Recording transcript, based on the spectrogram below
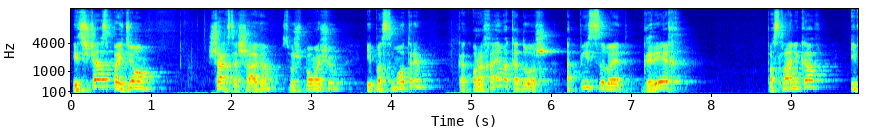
И сейчас пойдем шаг за шагом с вашей помощью и посмотрим, как Орахаима Кадош описывает грех посланников и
